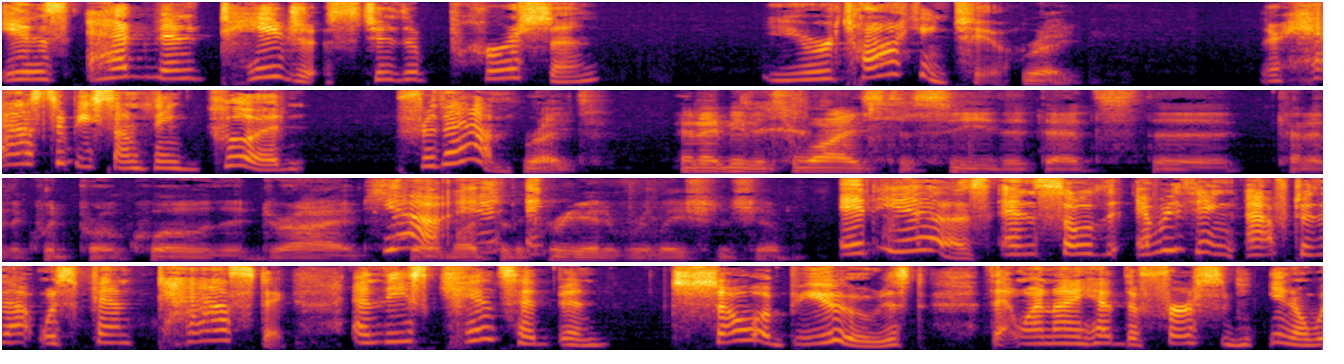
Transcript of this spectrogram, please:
is advantageous to the person you're talking to. Right. There has to be something good for them. Right. And I mean, it's wise to see that that's the kind of the quid pro quo that drives Yeah, so much of the and- creative relationship. It is. And so the, everything after that was fantastic. And these kids had been so abused that when I had the first, you know,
